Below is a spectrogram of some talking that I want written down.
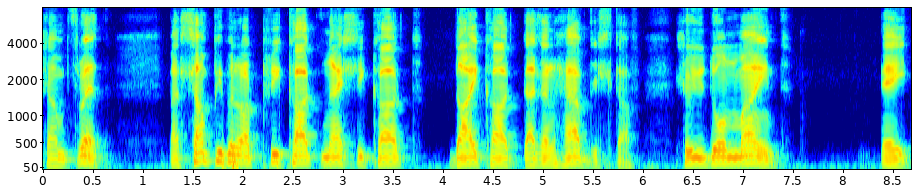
some thread. But some people are pre-cut, nicely cut, die cut, doesn't have this stuff. So you don't mind a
